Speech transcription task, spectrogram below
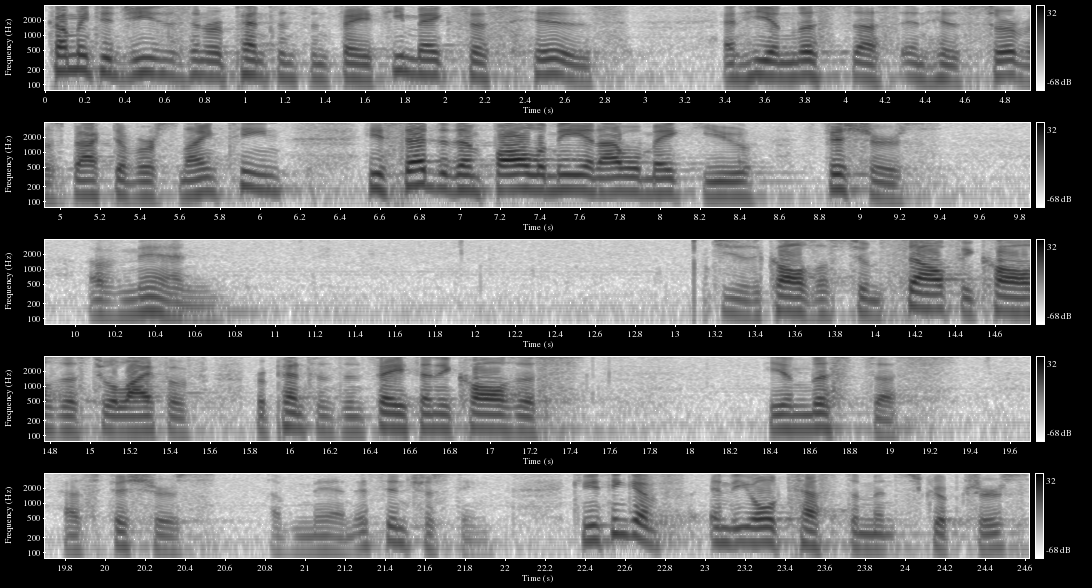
Coming to Jesus in repentance and faith, he makes us his and he enlists us in his service. Back to verse 19. He said to them, Follow me, and I will make you fishers of men. Jesus calls us to himself. He calls us to a life of repentance and faith, and he calls us, he enlists us as fishers of men. It's interesting. Can you think of, in the Old Testament scriptures,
